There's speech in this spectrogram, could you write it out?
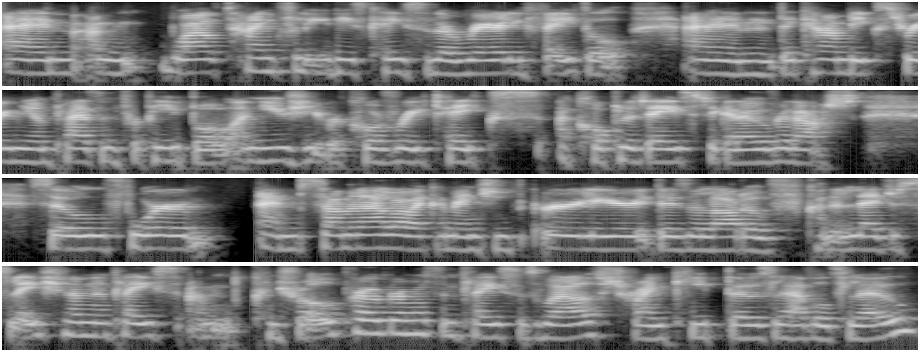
Um, and while thankfully these cases are rarely fatal, um, they can be extremely unpleasant for people, and usually recovery takes a couple of days to get over that. So for um, salmonella, like I mentioned earlier, there's a lot of kind of legislation in place and control programs in place as well to try and keep those levels low.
